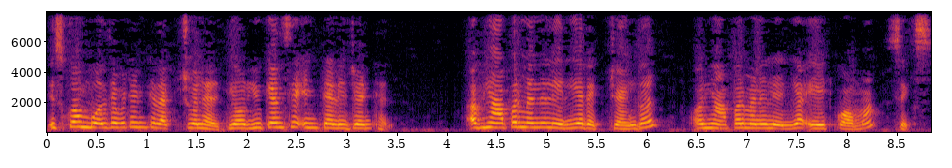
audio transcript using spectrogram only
इसको हम बोलते हैं बेटा इंटेलेक्चुअल हेल्प और you can say intelligent help अब यहाँ पर मैंने ले लिया रेक्टेंगल और यहाँ पर मैंने ले लिया एट कॉमा सिक्स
